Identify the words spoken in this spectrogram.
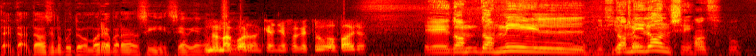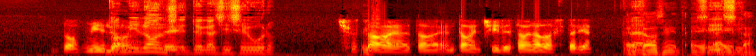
estaba haciendo un poquito de memoria para ver si, si habían... No me acuerdo en qué año fue que estuvo, Pablo. Eh, dos- 2000, 18. 2011. 11. Uh. 2011. 2011, estoy casi seguro. Yo estaba, estaba, estaba en Chile, estaba en Audax Italiano. Estabas en- eh, Sí, ahí sí. está.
